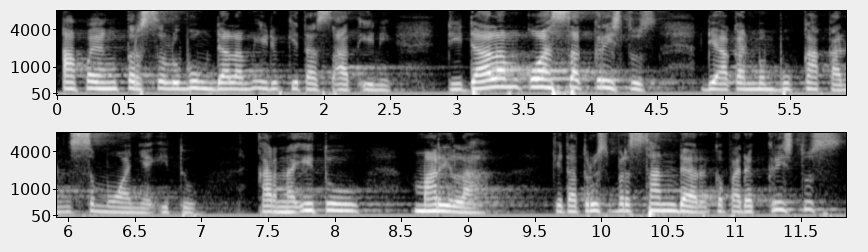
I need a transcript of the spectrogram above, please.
Apa yang terselubung dalam hidup kita saat ini di dalam kuasa Kristus dia akan membukakan semuanya itu. Karena itu marilah kita terus bersandar kepada Kristus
